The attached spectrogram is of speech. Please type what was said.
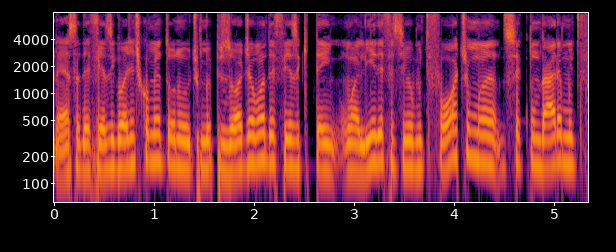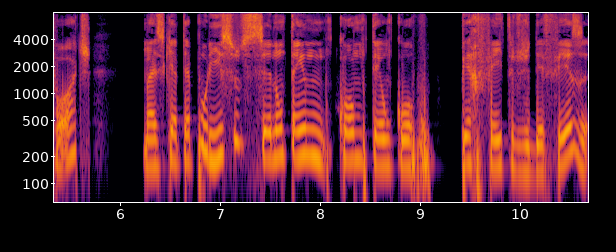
Né? Essa defesa, igual a gente comentou no último episódio, é uma defesa que tem uma linha defensiva muito forte, uma secundária muito forte, mas que até por isso você não tem como ter um corpo perfeito de defesa,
